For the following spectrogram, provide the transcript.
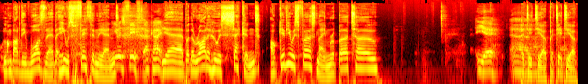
Lombardi was there, but he was fifth in the end. He was fifth. Okay. yeah, but the rider who is second, I'll give you his first name, Roberto Yeah. Uh, Petito. Petito.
